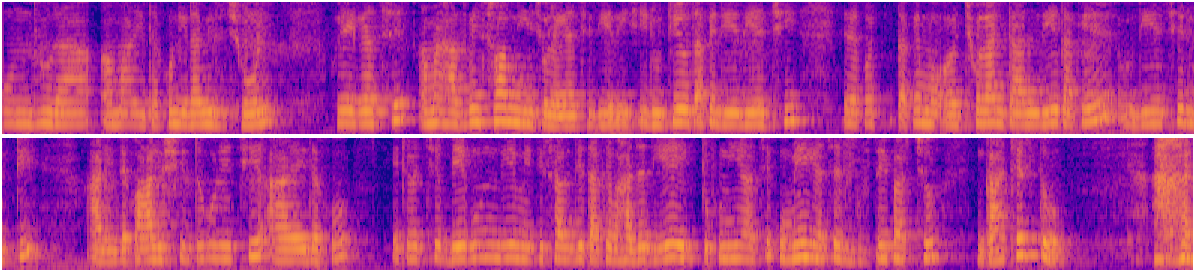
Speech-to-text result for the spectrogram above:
বন্ধুরা, আমার এই দেখো নিরামিষ ঝোল। হয়ে গেছে। আমার হাজবেন্ড সব নিয়ে চলে গেছে, দিয়ে দিয়েছি। রুটিও তাকে দিয়ে দিয়েছি। দেখো, তাকে ছোলার ডাল দিয়ে তাকে দিয়েছি রুটি। আর এই দেখো, আলু সিদ্ধ করেছি। আর এই দেখো, এটা হচ্ছে বেগুন দিয়ে, মেথি শাক দিয়ে তাকে ভাজা দিয়ে একটুকুনি আছে। কমেই গেছে, বুঝতেই পারছ। গাছের তো। আর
